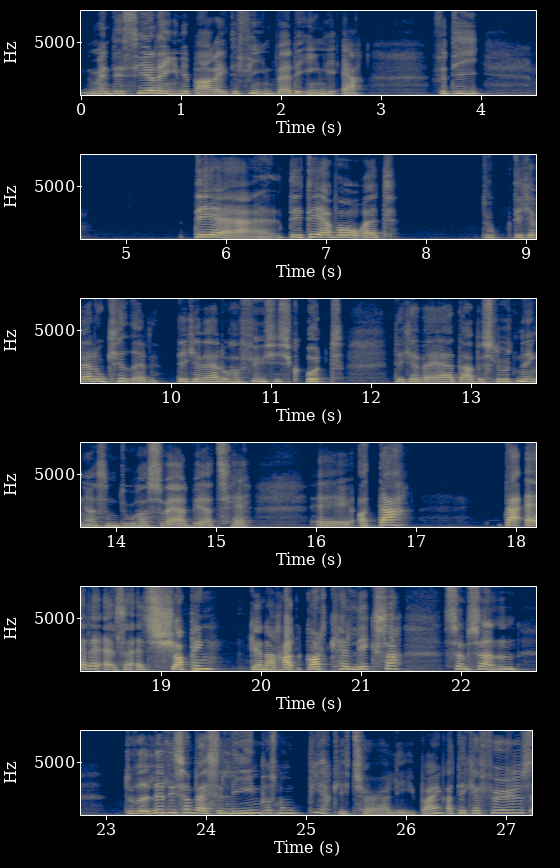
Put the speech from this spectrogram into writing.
men det siger det egentlig bare rigtig fint, hvad det egentlig er. Fordi det er, det er der, hvor at du, det kan være, at du er ked af det. Det kan være, at du har fysisk ondt. Det kan være, at der er beslutninger, som du har svært ved at tage. Øh, og der, der er det altså, at shopping generelt godt kan ligge sig som sådan, du ved, lidt ligesom vaseline på sådan nogle virkelig tørre læber. Ikke? Og det kan føles,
